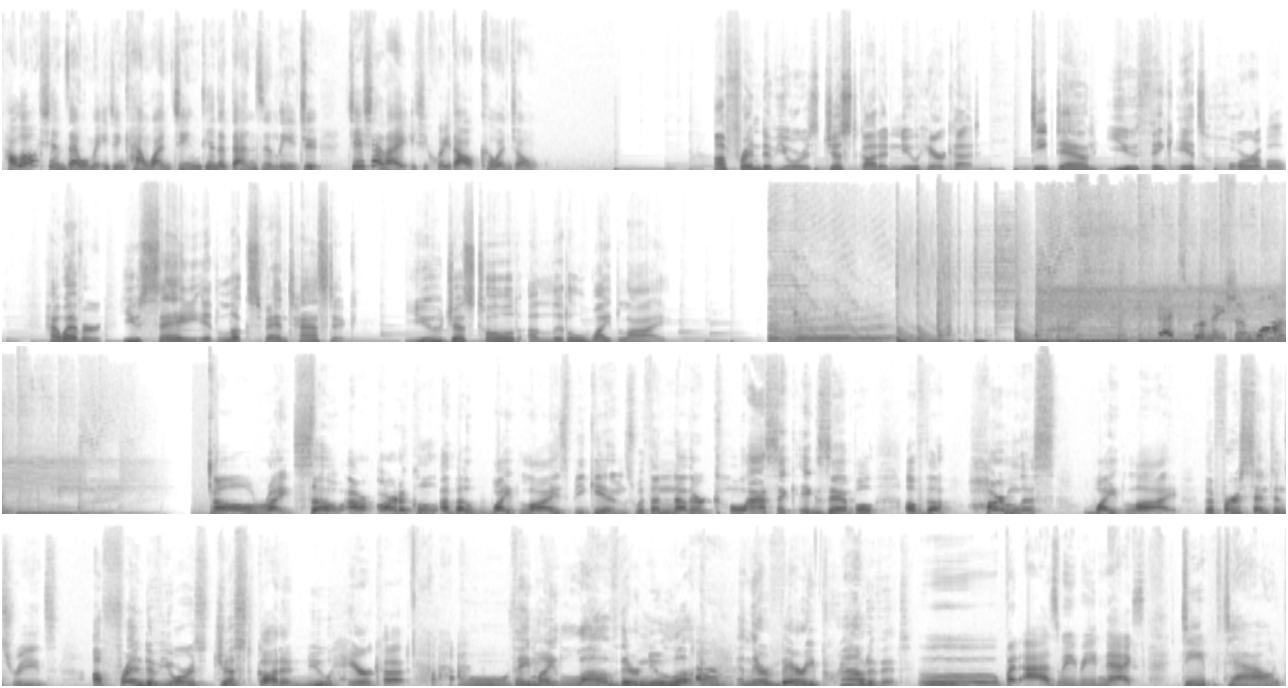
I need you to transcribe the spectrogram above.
好了，现在我们已经看完今天的单字例句，接下来一起回到课文中。A friend of yours just got a new haircut. Deep down, you think it's horrible. However, you say it looks fantastic. You just told a little white lie. Explanation 1 all right, so our article about white lies begins with another classic example of the harmless white lie. The first sentence reads a friend of yours just got a new haircut. Ooh, they might love their new look, and they're very proud of it. Ooh, but as we read next, deep down,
